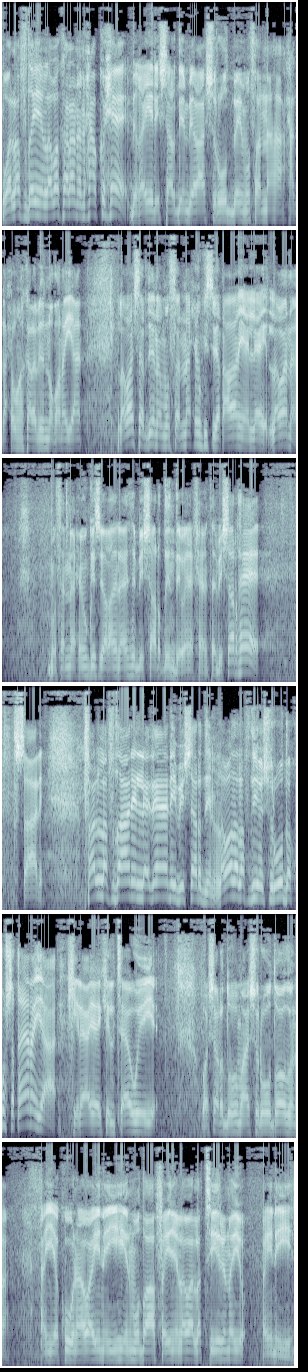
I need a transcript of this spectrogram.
wa lafdayni laba kalena maxaa ku xire biqayri shardin bilaa shuruud bay muhanaha xagga xukunka kala mid noqonayaan fallafdaani ladaani bishardin. Labada lafdiyo shuruudda ku shaqaynayaa kilaaya kiltaa weeye wa sharduhumaa shuruudooduna an yakuunaa waa inay yihiin mudaafayni laba la tiirinayo waa inay yihiin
